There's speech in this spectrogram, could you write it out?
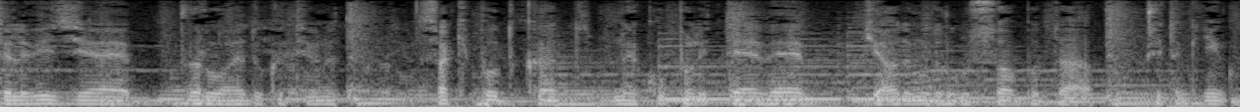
televizija je vrlo edukativna. Svaki put kad ne kupali TV, ja odem u drugu sobu da čitam knjigu.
